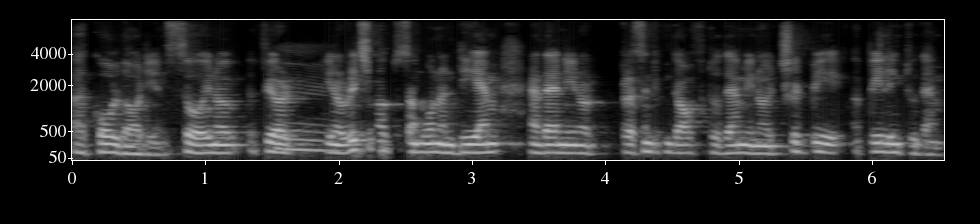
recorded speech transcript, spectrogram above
a cold audience. So you know if you're mm. you know reaching out to someone on dm and then you know presenting the offer to them you know it should be appealing to them.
